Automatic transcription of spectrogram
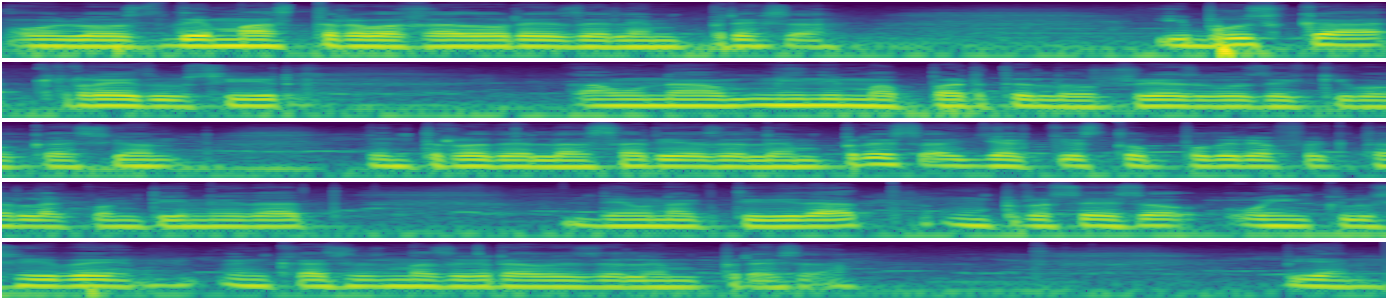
o los demás trabajadores de la empresa, y busca reducir a una mínima parte los riesgos de equivocación dentro de las áreas de la empresa, ya que esto podría afectar la continuidad de una actividad, un proceso o inclusive en casos más graves de la empresa. Bien,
